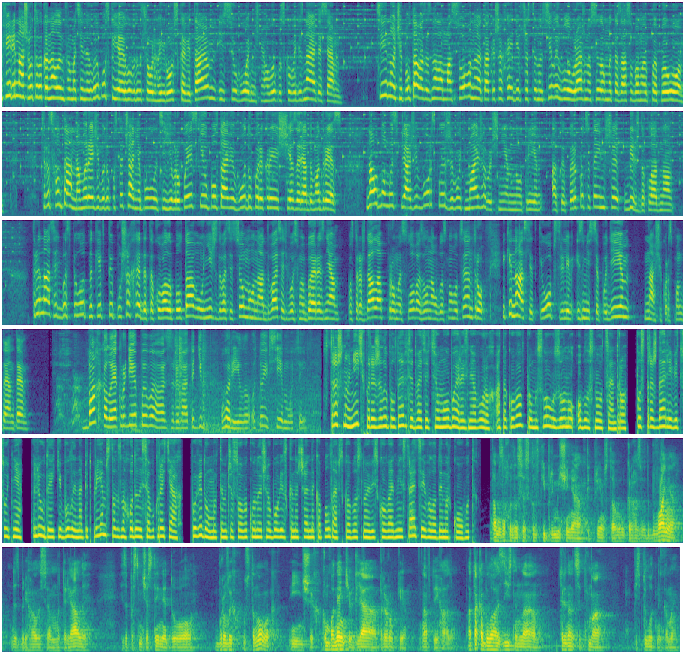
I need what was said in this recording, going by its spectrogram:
ефірі нашого телеканалу інформаційний випуск. Я його ведуча Ольга Юровська. Вітаю. Із сьогоднішнього випуску ви дізнаєтеся. Цієї ночі Полтава зазнала масованої атаки шахедів. Частину цілей було уражено силами та засобами ППО. Через фонтан на мережі водопостачання по вулиці Європейській у Полтаві воду перекриють ще за рядом адрес. На одному із пляжів Ворскли живуть майже ручні нутрі. А тепер про це та інше більш докладно. 13 безпілотників типу «Шахед» атакували Полтаву у ніч з 27 на 28 березня. Постраждала промислова зона обласного центру. Які наслідки обстрілів із місця події – наші кореспонденти. Бахкало, як вроді ПВА зрива, тоді горіло, ото і всі емоції. Страшну ніч пережили полтавці 27 березня. Ворог атакував промислову зону обласного центру. Постраждалі відсутні. Люди, які були на підприємствах, знаходилися в укриттях. Повідомив тимчасово виконуючий обов'язки начальника Полтавської обласної військової адміністрації Володимир Когут. Там знаходилися складські приміщення підприємства Укргазвидобування, де зберігалися матеріали і запасні частини до бурових установок і інших компонентів для переробки нафти і газу. Атака була здійснена 13 безпілотниками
